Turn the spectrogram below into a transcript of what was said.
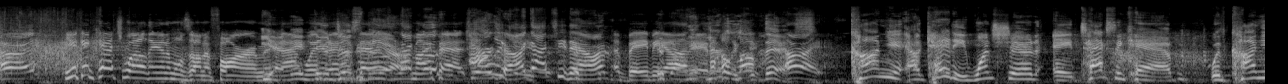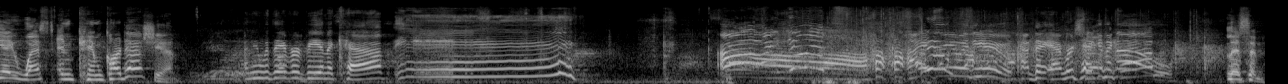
All right. You can catch wild animals on a farm. and Yeah, that they- was- they're just that there. That my pet. Georgia, I got you now. A baby You got it. alligator. I love this. All right. Kanye, uh, KaDee once shared a taxi cab with Kanye West and Kim Kardashian. I mean, would they ever be in a cab? Oh, I agree with you. Ah. Have they ever taken a cab? Listen,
